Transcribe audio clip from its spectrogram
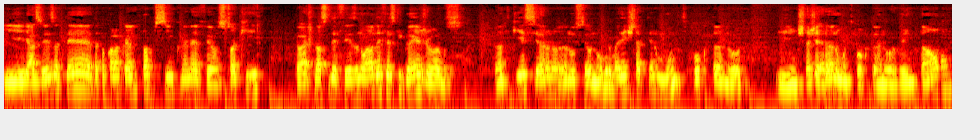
E às vezes até dá para colocar ele no top 5 na NFL. Só que eu acho que nossa defesa não é uma defesa que ganha jogos. Tanto que esse ano, eu não sei o número, mas a gente está tendo muito pouco turnover. E a gente está gerando muito pouco turnover. Então,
